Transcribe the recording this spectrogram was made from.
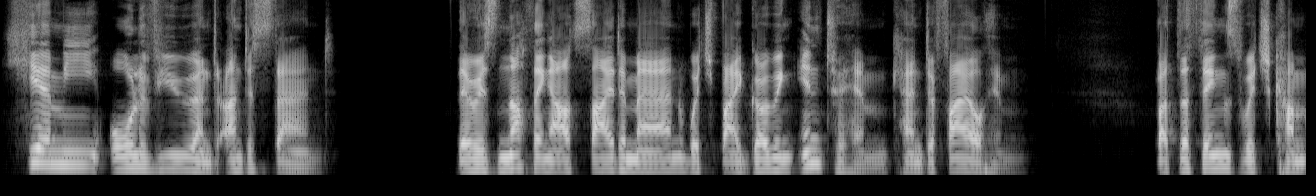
Hear me, all of you, and understand. There is nothing outside a man which by going into him can defile him, but the things which come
